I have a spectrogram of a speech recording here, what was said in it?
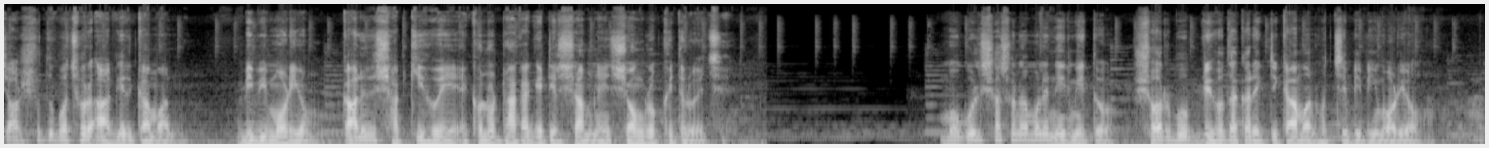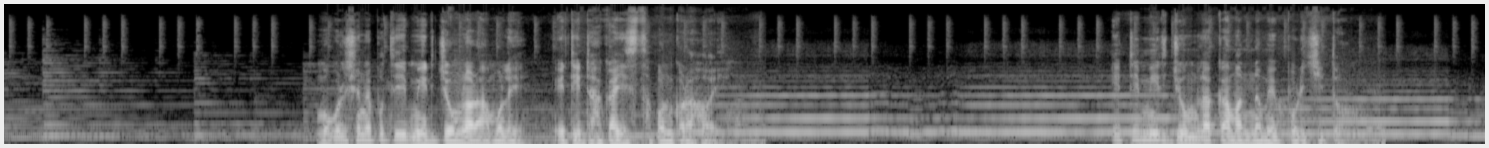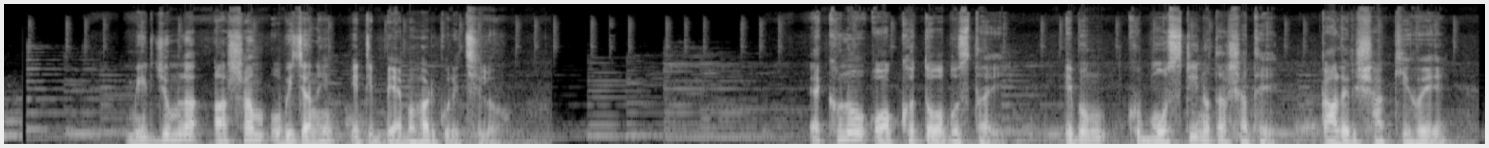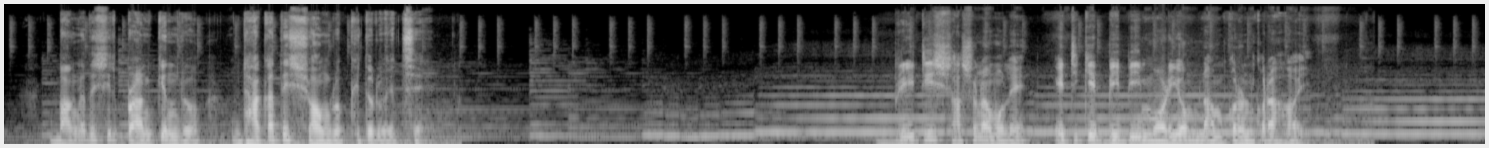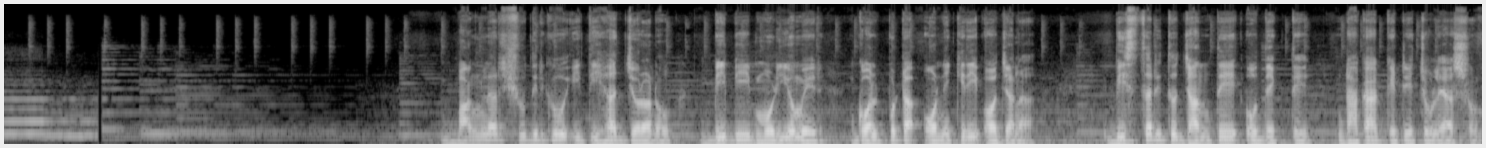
চারশত বছর আগের কামান। বিবি মরিয়ম কালের সাক্ষী হয়ে এখনও ঢাকা গেটের সামনে সংরক্ষিত রয়েছে। মোগল শাসনামলে নির্মিত সর্ববৃহদাকার একটি কামান হচ্ছে বিবি মরিয়ম। মোগল সেনাপতি মীর জমলার আমলে এটি ঢাকায় স্থাপন করা হয়। এটি মীর জুমলা কামান নামেও পরিচিত। মীর জুমলা আসাম অভিযানে এটি ব্যবহার করেছিল। এখনও অক্ষত অবস্থায় এবং খুব মসৃণতার সাথে কালের সাক্ষী হয়ে বাংলাদেশের প্রাণকেন্দ্র ঢাকাতে সংরক্ষিত রয়েছে। ব্রিটিশ শাসনামলে এটিকে বিবি মরিয়ম নামকরণ করা হয়। বাংলার সুদীর্ঘ ইতিহাস জড়ানো বিবি মরিয়মের গল্পটা অনেকেরই অজানা। বিস্তারিত জানতে ও দেখতে ঢাকা কেটে চলে আসুন।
